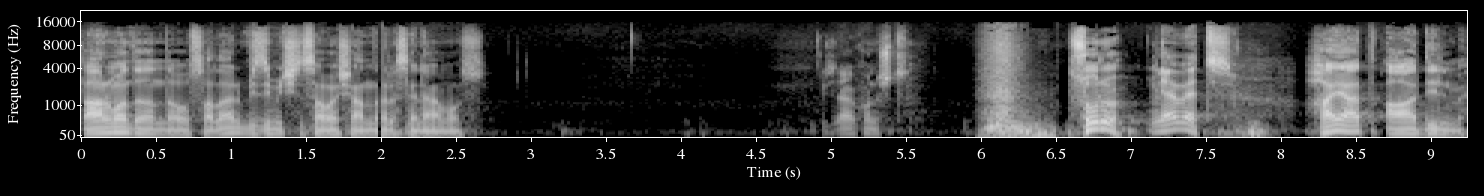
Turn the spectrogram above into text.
darmadağında olsalar bizim için savaşanlara selam olsun. Güzel konuştun. Soru. Evet. Hayat adil mi?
